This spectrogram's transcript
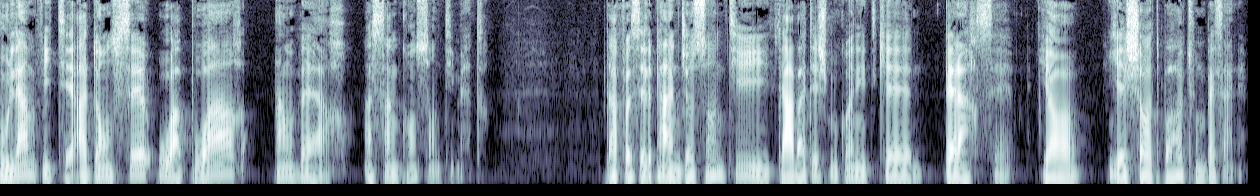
vous l'invitez à danser ou à boire un verre à 50 cm در فاصله 50 سانتی دعوتش می‌کنید که برقصه یا یه شات باهاتون بزنه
